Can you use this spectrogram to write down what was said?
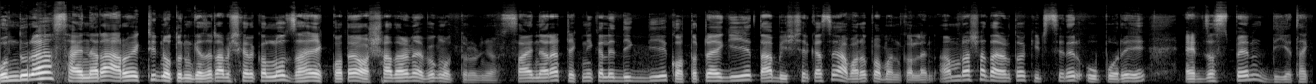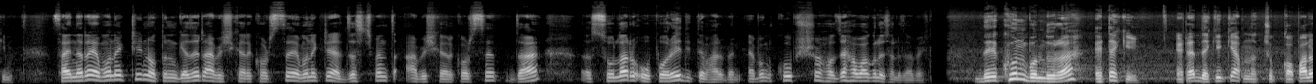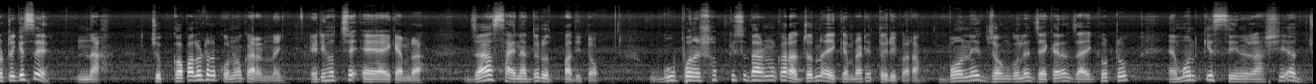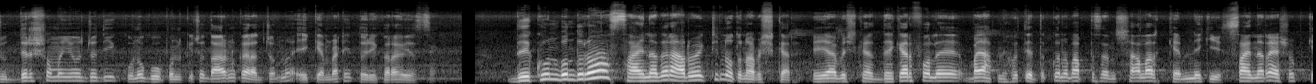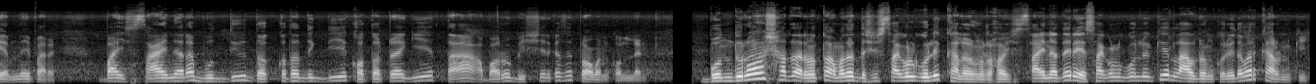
বন্ধুরা, সাইনারা আরও একটি নতুন গ্যাজেট আবিষ্কার করল, যা এক কথায় অসাধারণ এবং অতুলনীয়। সাইনারা টেকনিক্যালের দিক দিয়ে কতটা এগিয়ে তা বিশ্বের কাছে আবারও প্রমাণ করলেন। আমরা সাধারণত কিটসেনের উপরে অ্যাডজাস্টমেন্ট দিয়ে থাকি। সাইনারা এমন একটি নতুন গ্যাজেট আবিষ্কার করছে, এমন একটি অ্যাডজাস্টমেন্ট আবিষ্কার করছে, যা সোলার উপরেই দিতে পারবেন এবং খুব সহজে হাওয়াগুলো চলে যাবে। দেখুন বন্ধুরা, এটা কি? এটা দেখি কি আপনার চোখ কপাল উঠে গেছে? না। চোখ ওঠার কোনো কারণ নাই। এটি হচ্ছে এআই ক্যামেরা, যা সাইনাদের উৎপাদিত। গোপনে সব কিছু ধারণ করার জন্য এই ক্যামেরাটি তৈরি করা। বনে, জঙ্গলে, যেখানে যাই ঘটুক, এমনকি চীন, রাশিয়া যুদ্ধের সময়ও যদি কোনো গোপন কিছু ধারণ করার জন্য এই ক্যামেরাটি তৈরি করা হয়েছে। দেখুন বন্ধুরা চায়নাদের আরও একটি নতুন আবিষ্কার। এই আবিষ্কার দেখার ফলে, ভাই, আপনি হয়তো এতক্ষণে ভাবতেছেন, শালার কেমনে কি? চায়নারা এসব কেমনেই পারে? ভাই চায়নারা বুদ্ধি ও দক্ষতার দিক দিয়ে কতটা গিয়ে তা আবারও বিশ্বের কাছে প্রমাণ করলেন। বন্ধুরা, সাধারণত আমাদের দেশের ছাগলগুলি কালো রঙের হয়। চায়নাদের এই ছাগলগুলিকে লাল রং করে দেওয়ার কারণ কি?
